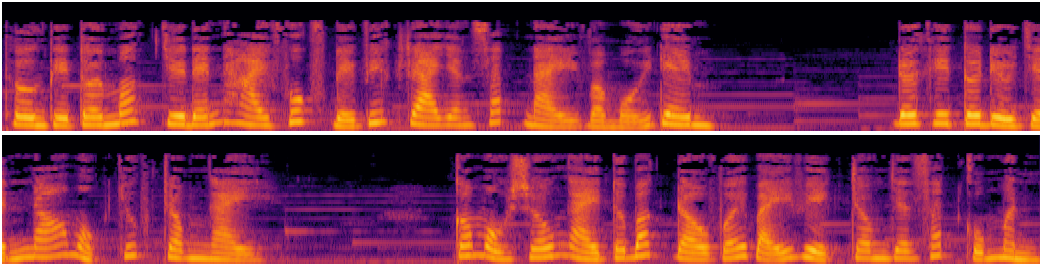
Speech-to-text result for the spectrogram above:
Thường thì tôi mất chưa đến 2 phút để viết ra danh sách này vào mỗi đêm. Đôi khi tôi điều chỉnh nó một chút trong ngày. Có một số ngày tôi bắt đầu với 7 việc trong danh sách của mình.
